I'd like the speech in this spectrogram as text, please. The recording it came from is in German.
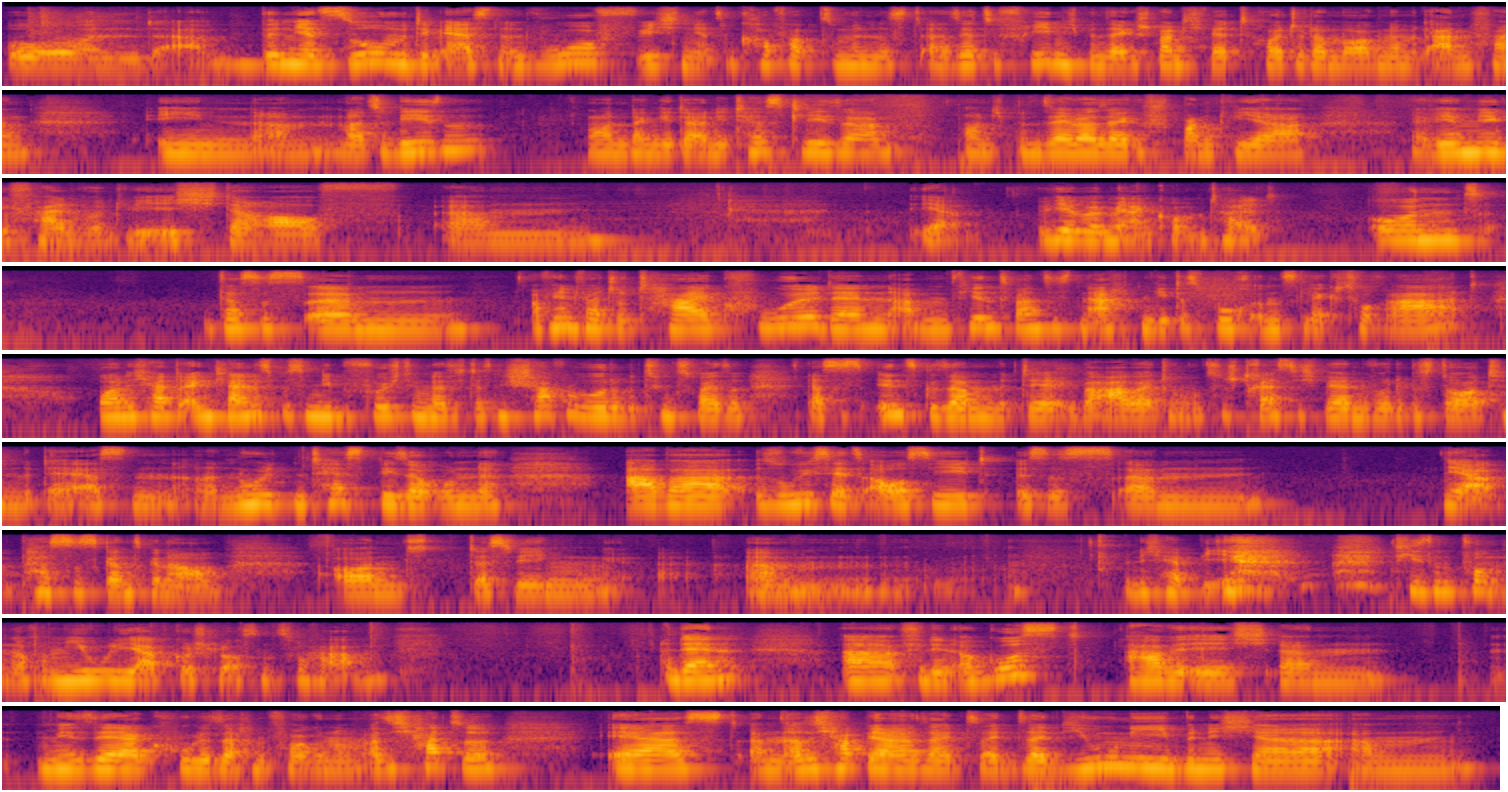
Und äh, bin jetzt so mit dem ersten Entwurf, wie ich ihn jetzt im Kopf habe, zumindest äh, sehr zufrieden. Ich bin sehr gespannt. Ich werde heute oder morgen damit anfangen, ihn ähm, mal zu lesen. Und dann geht er an die Testleser. Und ich bin selber sehr gespannt, wie er, ja, wie er mir gefallen wird, wie ich darauf, ähm, ja, wie er bei mir ankommt halt. Und das ist ähm, auf jeden Fall total cool, denn am 24.08. geht das Buch ins Lektorat. Und ich hatte ein kleines bisschen die Befürchtung, dass ich das nicht schaffen würde, beziehungsweise dass es insgesamt mit der Überarbeitung zu stressig werden würde bis dorthin mit der ersten oder nullten Testleserrunde. Aber so wie es jetzt aussieht, ist es, ähm, ja, passt es ganz genau. Und deswegen ähm, bin ich happy, diesen Punkt noch im Juli abgeschlossen zu haben. Denn äh, für den August habe ich ähm, mir sehr coole Sachen vorgenommen. Also ich hatte erst, ähm, also ich habe ja seit, seit, seit Juni bin ich ja ähm,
